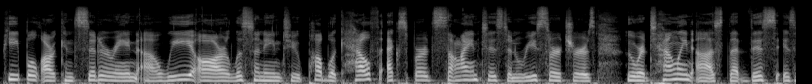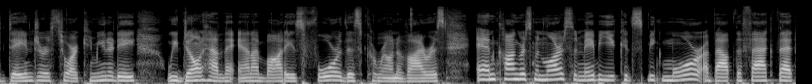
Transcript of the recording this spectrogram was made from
people are considering. Uh, we are listening to public health experts, scientists, and researchers who are telling us that this is dangerous to our community. We don't have the antibodies for this coronavirus. And Congressman Larson, maybe you could speak more about the fact that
